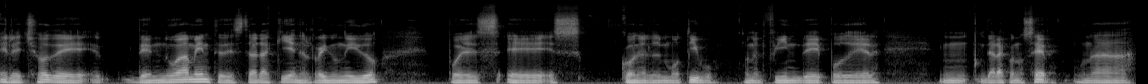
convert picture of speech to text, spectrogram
el hecho de, nuevamente de estar aquí en el Reino Unido, pues eh, es con el motivo, con el fin de poder mm, dar a conocer una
